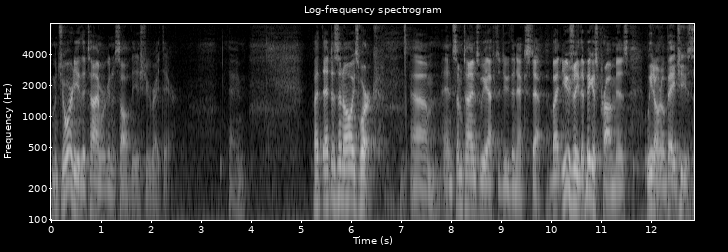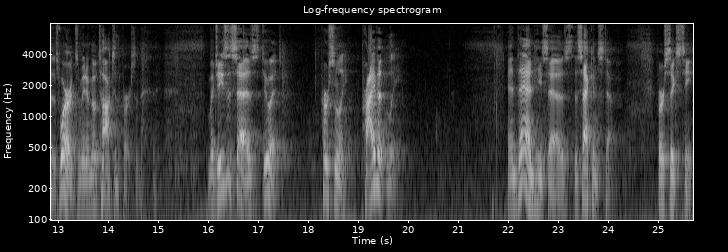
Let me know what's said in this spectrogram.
majority of the time we're going to solve the issue right there. Okay. But that doesn't always work. Um, and sometimes we have to do the next step. But usually the biggest problem is we don't obey Jesus' words and we don't go talk to the person. but Jesus says, do it personally, privately. And then he says the second step. Verse 16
